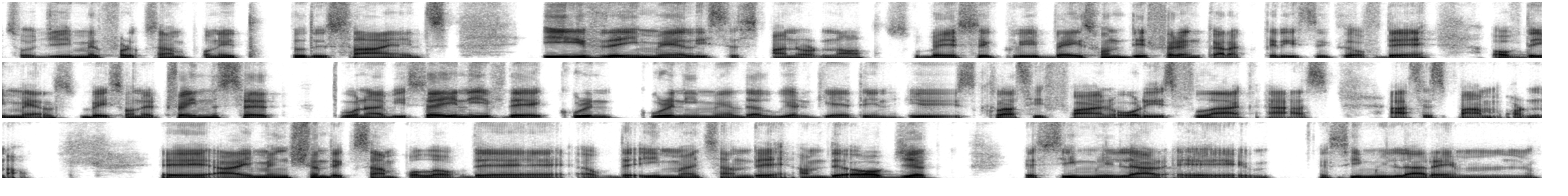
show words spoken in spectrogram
so Gmail, for example, need to decide if the email is a spam or not. So basically, based on different characteristics of the of the emails, based on a training set, going to be saying if the current current email that we are getting is classified or is flagged as as a spam or not. Uh, I mentioned the example of the of the image and the and the object. A similar uh, a similar um,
